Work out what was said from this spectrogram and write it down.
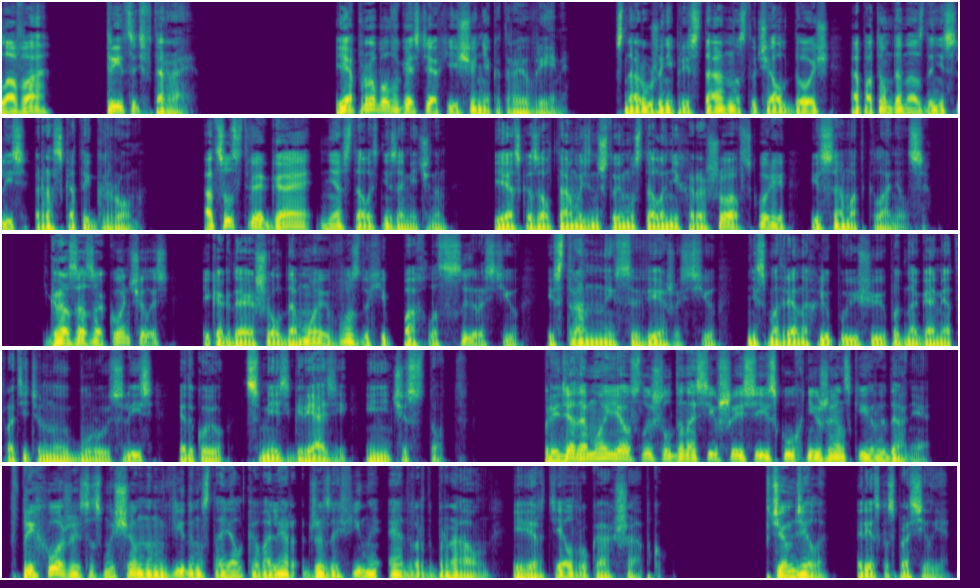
Глава 32. Я пробыл в гостях еще некоторое время. Снаружи непрестанно стучал дождь, а потом до нас донеслись раскаты грома. Отсутствие Гая не осталось незамеченным. Я сказал Тамазин, что ему стало нехорошо, а вскоре и сам откланялся. Гроза закончилась, и когда я шел домой, в воздухе пахло сыростью и странной свежестью, несмотря на хлюпающую под ногами отвратительную бурую слизь, эдакую смесь грязи и нечистот. Придя домой, я услышал доносившиеся из кухни женские рыдания. В прихожей со смущенным видом стоял кавалер Джозефины Эдвард Браун и вертел в руках шапку. «В чем дело?» — резко спросил я.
